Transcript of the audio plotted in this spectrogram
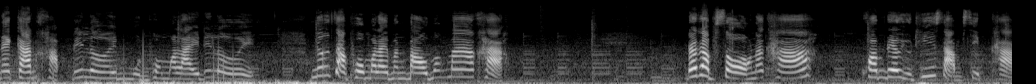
ในการขับได้เลยหมุนพวงมาลัยได้เลย เนื่องจากพวงมาลัยมันเบามากๆค่ะ ระดับ 2 นะคะ ความเร็วอยู่ที่ 30 ค่ะ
